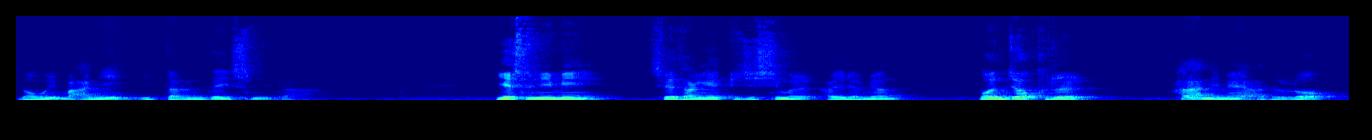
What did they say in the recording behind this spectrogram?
너무 많이 있다는 데 있습니다. 예수님이 세상의 빛이심을 알려면 먼저 그를 하나님의 아들로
